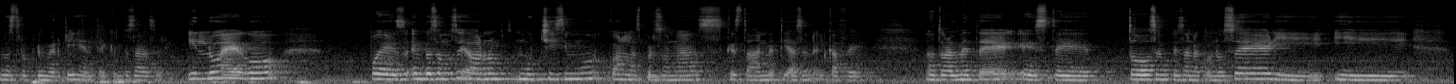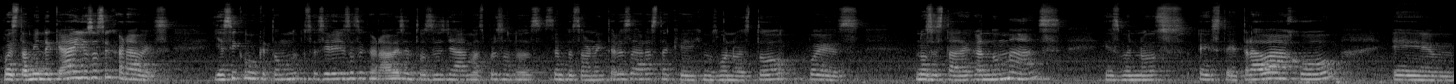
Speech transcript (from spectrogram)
nuestro primer cliente, hay que empezar a hacerlo. Y luego, pues empezamos a llevarnos muchísimo con las personas que estaban metidas en el café. Naturalmente, este, todos se empiezan a conocer y, y pues también de que, ah, ellos hacen jarabes. Y así como que todo el mundo empezó a decir, ellos hacen jarabes, entonces ya más personas se empezaron a interesar hasta que dijimos, bueno, esto pues nos está dejando más, es menos este, trabajo. Eh,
